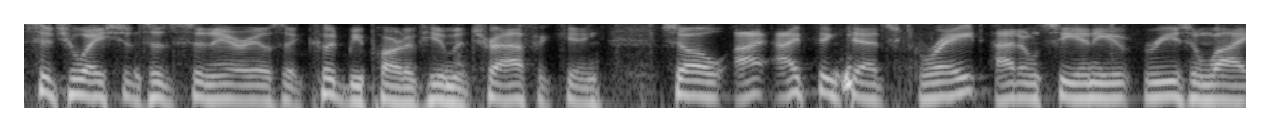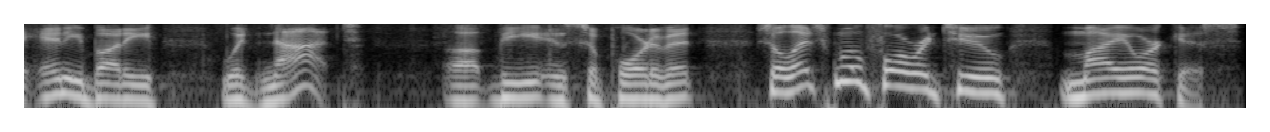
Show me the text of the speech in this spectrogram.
situations and scenarios that could be part of human trafficking. So I, I think that's great. I don't see any reason why anybody would not. Uh, be in support of it. So let's move forward to Mayorkas.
